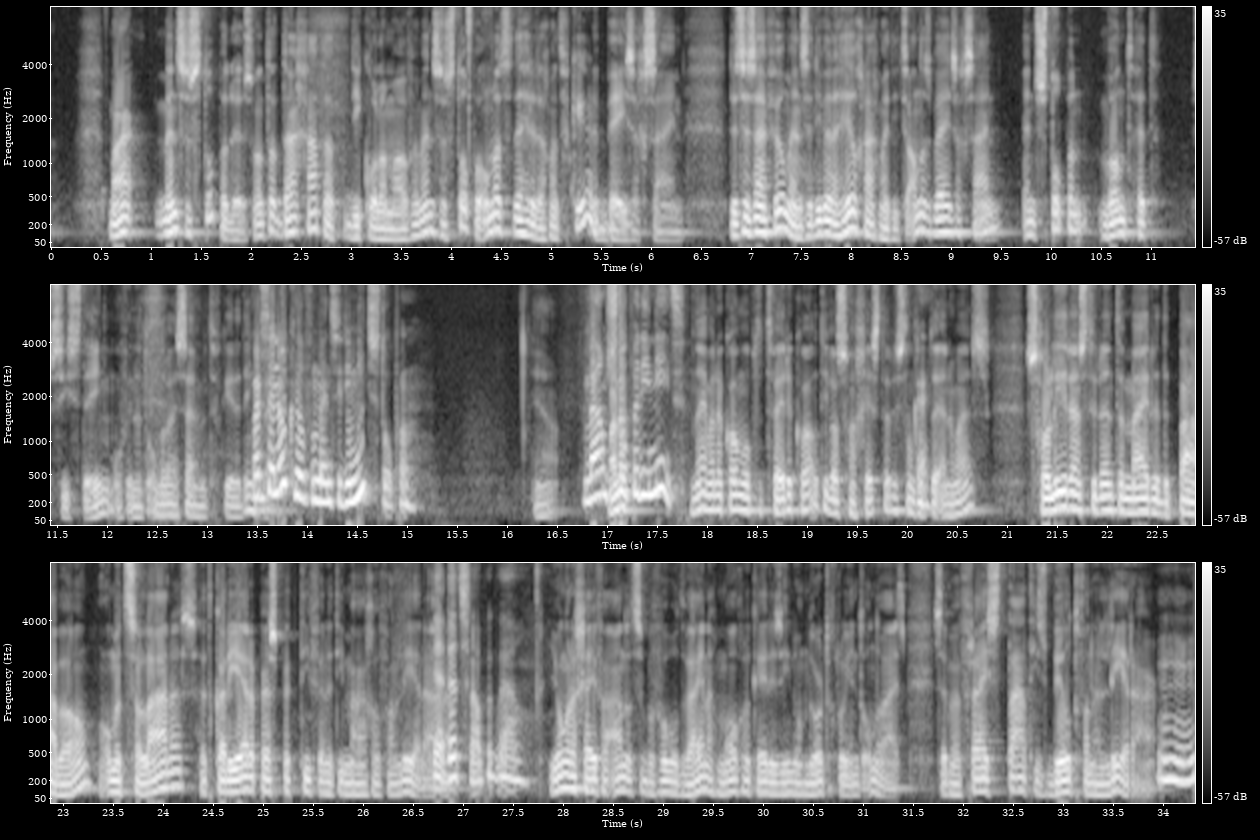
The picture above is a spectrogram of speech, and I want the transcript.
Maar mensen stoppen dus, want dat, daar gaat dat, die column over. Mensen stoppen omdat ze de hele dag met verkeerde bezig zijn. Dus er zijn veel mensen die willen heel graag met iets anders bezig zijn en stoppen, want het systeem of in het onderwijs zijn we met de verkeerde dingen. Maar er zijn ook heel veel mensen die niet stoppen. Ja. Waarom Maar stoppen dan- die niet? Nee, maar dan komen we op de tweede quote. Die was van gisteren, die stond op de NOS. Scholieren en studenten mijden de PABO om het salaris, het carrièreperspectief en het imago van leraren. Ja, dat snap ik wel. Jongeren geven aan dat ze bijvoorbeeld weinig mogelijkheden zien om door te groeien in het onderwijs. Ze hebben een vrij statisch beeld van een leraar. Mhm.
